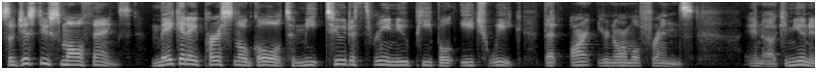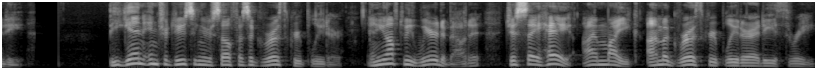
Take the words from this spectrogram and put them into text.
So just do small things. Make it a personal goal to meet two to three new people each week that aren't your normal friends in a community. Begin introducing yourself as a growth group leader. And you don't have to be weird about it. Just say, hey, I'm Mike. I'm a growth group leader at E3.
